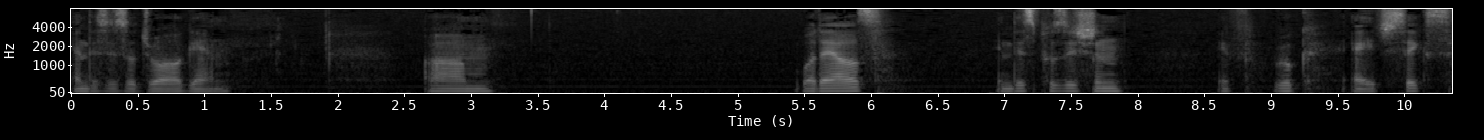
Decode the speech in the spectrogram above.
and this is a draw again. Um, what else? In this position if rook h6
